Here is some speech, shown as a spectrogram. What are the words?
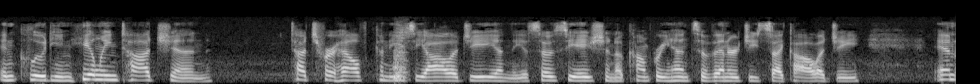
including Healing Touch and Touch for Health Kinesiology and the Association of Comprehensive Energy Psychology. And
